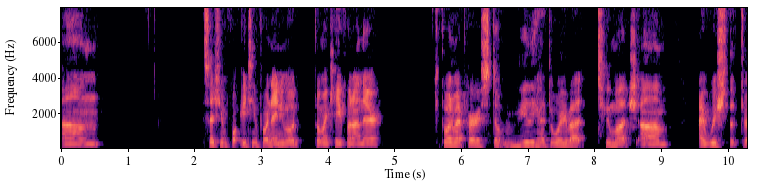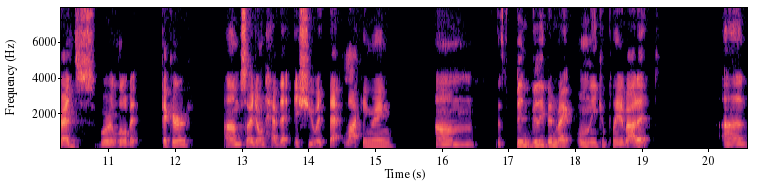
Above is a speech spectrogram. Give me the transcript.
Um, especially in 18490 mode, throw my Kayfun on there. Throw it in my purse. Don't really have to worry about it too much. Um, I wish the threads were a little bit thicker, um, so I don't have that issue with that locking ring. Um, that's been really been my only complaint about it. Uh,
